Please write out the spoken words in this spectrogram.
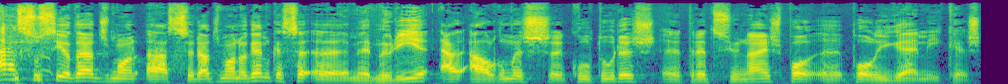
Há, há sociedades, mon- há sociedades monogâmicas, a, a maioria, há, há algumas eh, culturas eh, tradicionais po- eh, poligâmicas.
